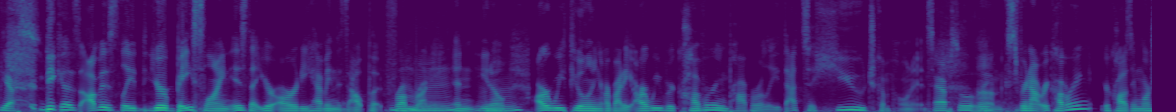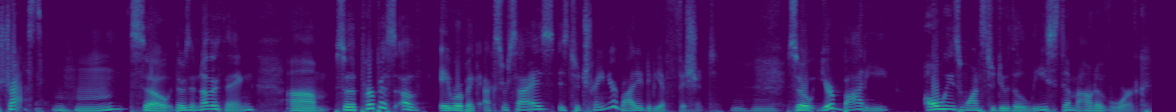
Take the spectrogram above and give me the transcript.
Yes. because obviously your baseline is that you're already having this output from running. And, you know, are we fueling our body? Are we recovering properly? That's a huge component. Absolutely. Because if you're not recovering, you're causing more stress. hmm So there's another thing. Um, so the purpose of aerobic exercise is to train your body to be efficient. So your body always wants to do the least amount of work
